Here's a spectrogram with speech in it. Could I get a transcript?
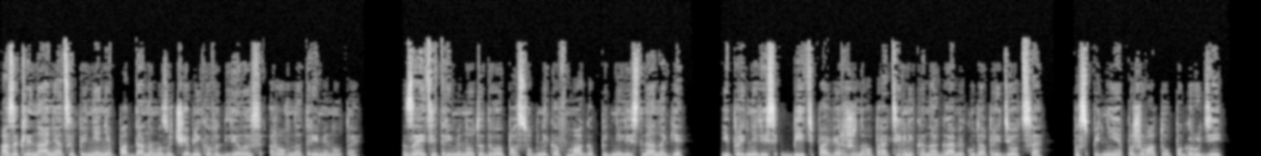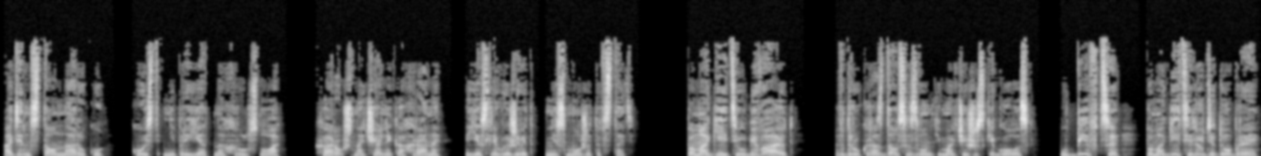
а заклинание оцепенения, по данным из учебников, длилось ровно три минуты. За эти три минуты двое пособников мага поднялись на ноги и принялись бить поверженного противника ногами, куда придется, по спине, по животу, по груди. Один встал на руку, кость неприятно хрустнула. Хорош начальник охраны, если выживет, не сможет и встать. «Помогите, убивают!» Вдруг раздался звонкий мальчишеский голос. «Убивцы! Помогите, люди добрые!»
